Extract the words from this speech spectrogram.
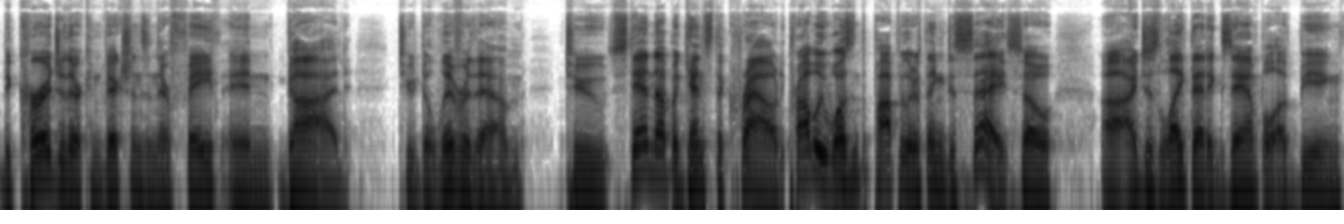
the courage of their convictions and their faith in God to deliver them to stand up against the crowd probably wasn't the popular thing to say. So uh, I just like that example of being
